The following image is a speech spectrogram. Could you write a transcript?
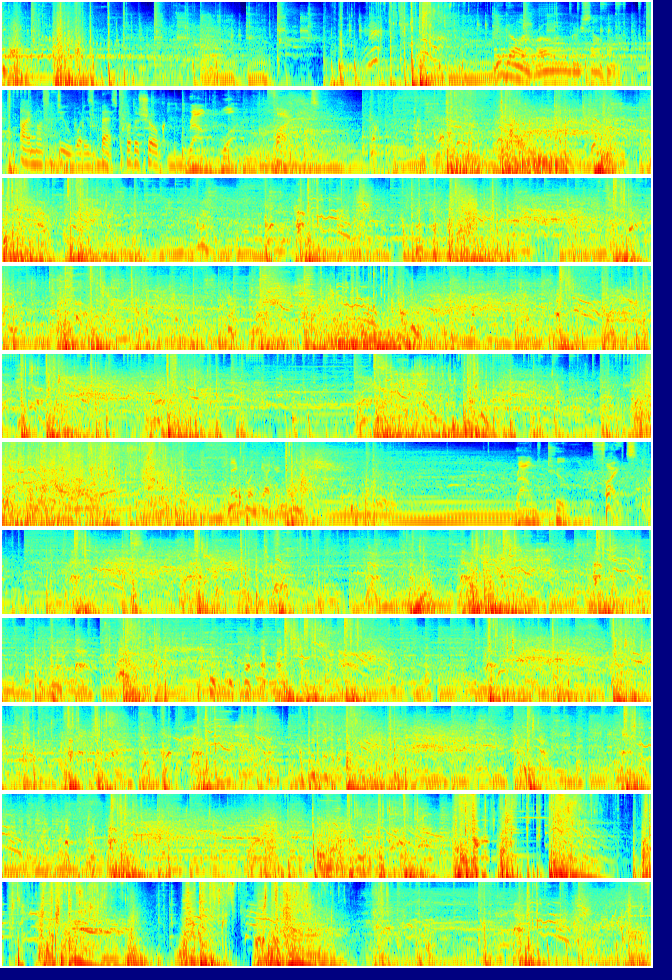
You going rogue or something? I must do what is best for the Shok. Round one. Fight! Next one's got your name. Round two. Fight!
